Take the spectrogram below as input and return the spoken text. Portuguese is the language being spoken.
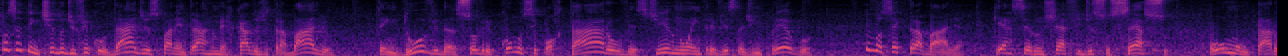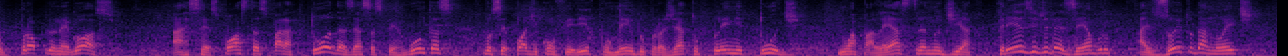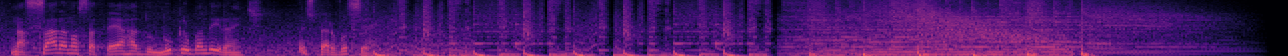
Você tem tido dificuldades para entrar no mercado de trabalho? Tem dúvidas sobre como se portar ou vestir numa entrevista de emprego? E você que trabalha, quer ser um chefe de sucesso ou montar o próprio negócio? As respostas para todas essas perguntas você pode conferir por meio do projeto Plenitude, numa palestra no dia 13 de dezembro, às 8 da noite, na Sara Nossa Terra do Núcleo Bandeirante. Eu espero você.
